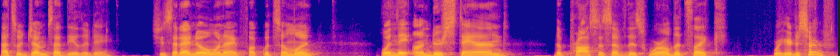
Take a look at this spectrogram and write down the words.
That's what Gem said the other day. She said, I know when I fuck with someone, when they understand the process of this world, it's like, we're here to serve.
